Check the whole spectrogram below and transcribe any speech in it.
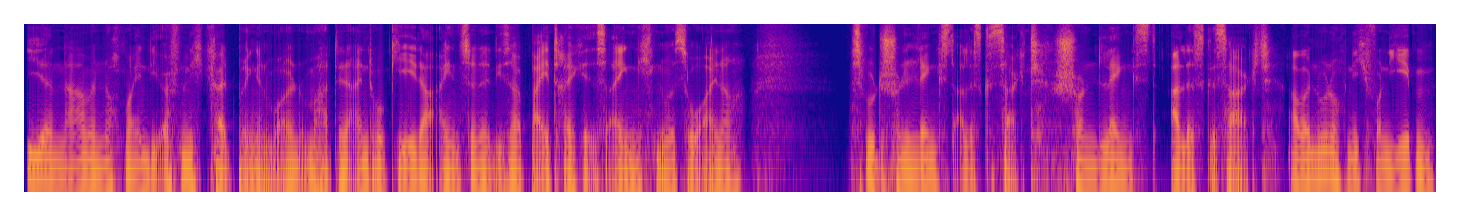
ihren Namen nochmal in die Öffentlichkeit bringen wollen. Und man hat den Eindruck, jeder einzelne dieser Beiträge ist eigentlich nur so einer. Es wurde schon längst alles gesagt. Schon längst alles gesagt. Aber nur noch nicht von jedem,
